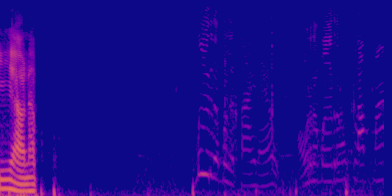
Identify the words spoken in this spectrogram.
ที่ยาวนะครับ มือระเบิดตายแล้ว เอาระเบิดเรากลับมา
